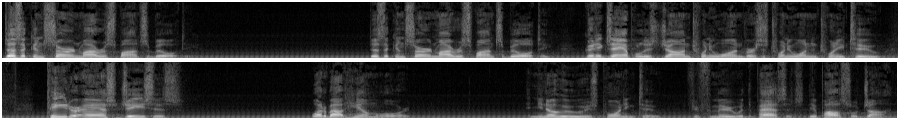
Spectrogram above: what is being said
Does it concern my responsibility? Does it concern my responsibility? Good example is John 21, verses 21 and 22. Peter asked Jesus, what about him, Lord? And you know who he was pointing to, if you're familiar with the passage, the Apostle John.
